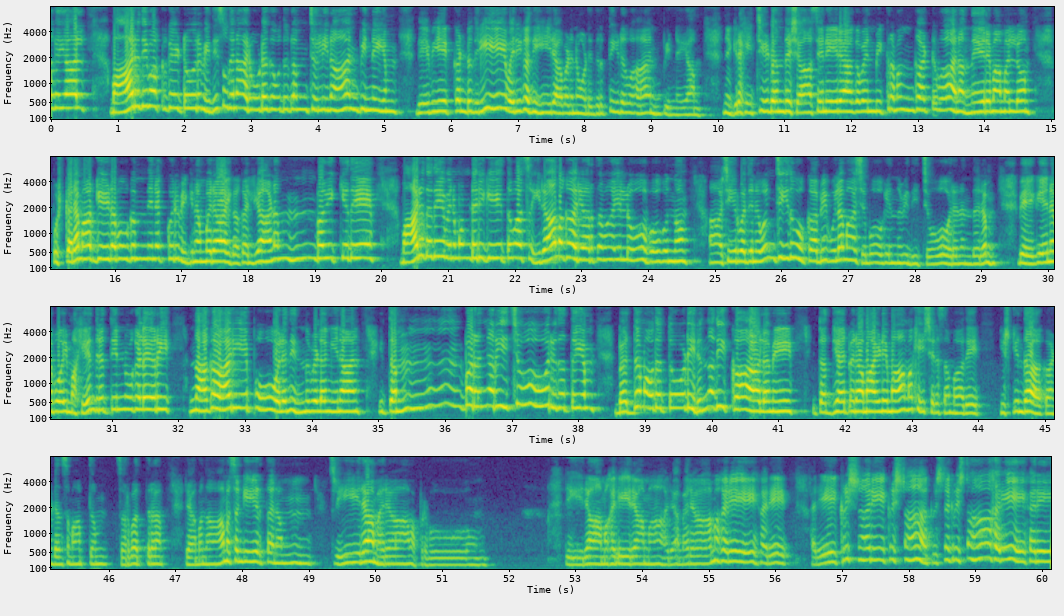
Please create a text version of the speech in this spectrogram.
ആകയാൽ മാരുതി വാക്ക് കേട്ടോരു വിധിസുതനാരൂഢ കൗതുകം ചൊല്ലിനാൻ പിന്നെയും ദേവിയെ കണ്ടു തിരികെ വരിക നീ രാവണനോട് എതിർത്തിടുവാൻ പിന്നെയാം. നിഗ്രഹിച്ചിടം ദശാസനെ രാഘവൻ വിക്രമം കാട്ടുവാൻ അന്നേരമാമല്ലോ. പുഷ്കരമാർഗേട പോകും നിനക്കൊരു വിഘ്നം വരായിക കല്യാണം ഭവിക്കതേ. മാരുതദേവനുമുണ്ടരികെ തവ ശ്രീരാമകാര്യാർത്ഥമായല്ലോ പോകുന്നു. ആശീർവചനവും ചെയ്തു. കവികുലമാശ പോകുന്നു വിധിച്ചോരനന്തരം വേഗേന പോയി മഹേന്ദ്രത്തിൻ മുകളേറി നഗാരിയെ പോലെ നിന്നു വിളങ്ങിനാൻ ഇത്തം പറഞ്ഞറിയിച്ചോരുതത്തെയും ബദ്ധമോദത്തോടിരുന്നതീ കാലമേ. തദ്ധ്യാത്മരാമായണി മാമഹേശ്വര സംവാദേ. കിഷ്കിന്താകാണ്ഡം സമാപ്തം. സർവത്ര രാമനാമ സങ്കീർത്തനം ശ്രീരാമ രാമ പ്രഭോ. ഹരേ രാമ ഹരേ രാമ രാമ രാമ ഹരേ ഹരേ. ഹരേ കൃഷ്ണ ഹരേ കൃഷ്ണ കൃഷ്ണ കൃഷ്ണ ഹരേ ഹരേ.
